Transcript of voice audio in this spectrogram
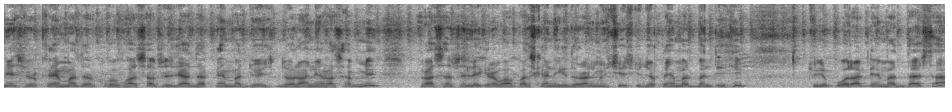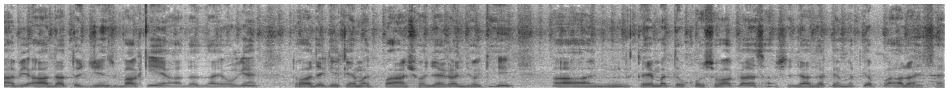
نصف القیمت اور قوفہ سب سے زیادہ قیمت جو اس دوران غصب میں غصب سے لے کر واپس کرنے کے دوران میں اس چیز کی جو قیمت بنتی تھی۔ چونکہ پورا قیمت دس تھا، ابھی آدھا تو جنس باقی ہے، آدھا ضائع ہو گیا تو آدھے کی قیمت پانچ ہو جائے گا، جو کہ قیمت قصوا کا سب سے زیادہ قیمت کا آدھا حصہ ہے۔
